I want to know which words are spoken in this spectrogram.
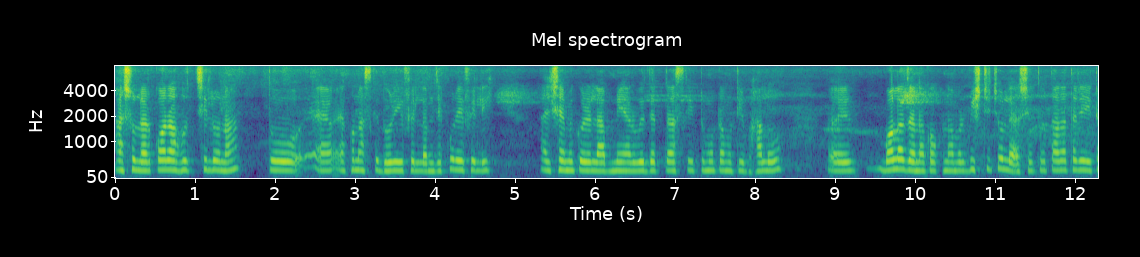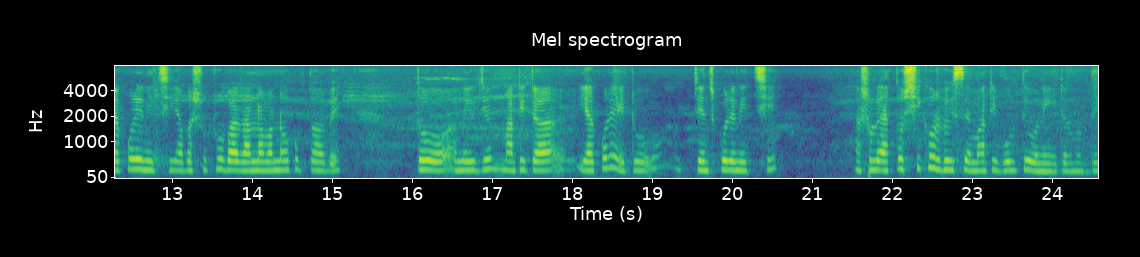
আসলে আর করা হচ্ছিল না। তো এখন আজকে ধরিয়ে ফেললাম যে করে ফেলি। আলসামি করে লাভ নেই। আর ওয়েদারটা আজকে একটু মোটামুটি ভালো। বলা যায় না কখন আবার বৃষ্টি চলে আসে, তো তাড়াতাড়ি এটা করে নিচ্ছি। আবার শুক্রবার রান্না বান্নাও করতে হবে। তো আমি যে মাটিটা ইয়া করে একটু চেঞ্জ করে নিচ্ছি। আসলে এত শিকড় হয়েছে মাটি বলতেও নেই এটার মধ্যে।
